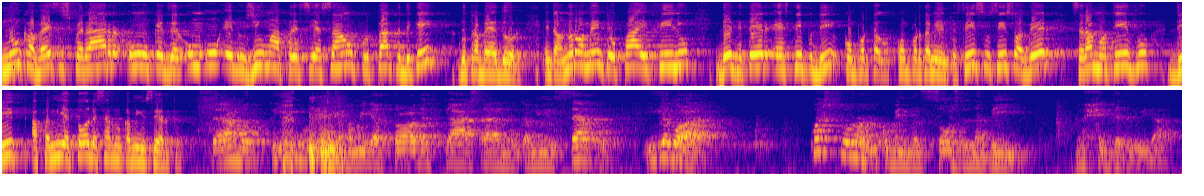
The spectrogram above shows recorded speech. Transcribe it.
nunca vai se esperar um, quer dizer, um, um, elogio, uma apreciação por parte de quem? Do trabalhador. Então, normalmente o pai e filho deve ter esse tipo de comportamento. Se isso, se isso haver, será motivo de a família toda estar no caminho certo. Será motivo de a família toda ficar estar no caminho certo. E agora, quais foram as recomendações do Nabi no Hijjat al-Wida?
